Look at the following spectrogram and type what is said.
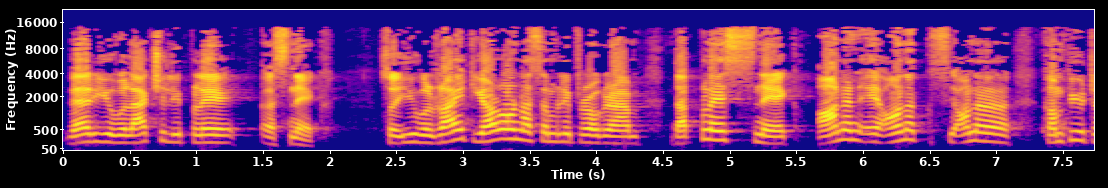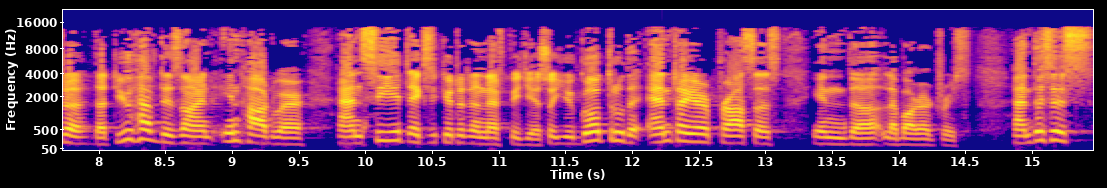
where you will actually play a snake. So you will write your own assembly program that plays Snake on, an, on, a, on a computer that you have designed in hardware and see it executed in FPGA. So you go through the entire process in the laboratories. And this is,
